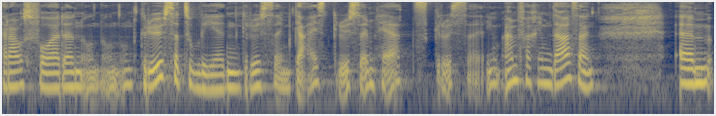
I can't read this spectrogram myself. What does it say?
herausfordern und, und, und größer zu werden, größer im Geist, größer im Herz, größer im, einfach im Dasein. Ähm,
